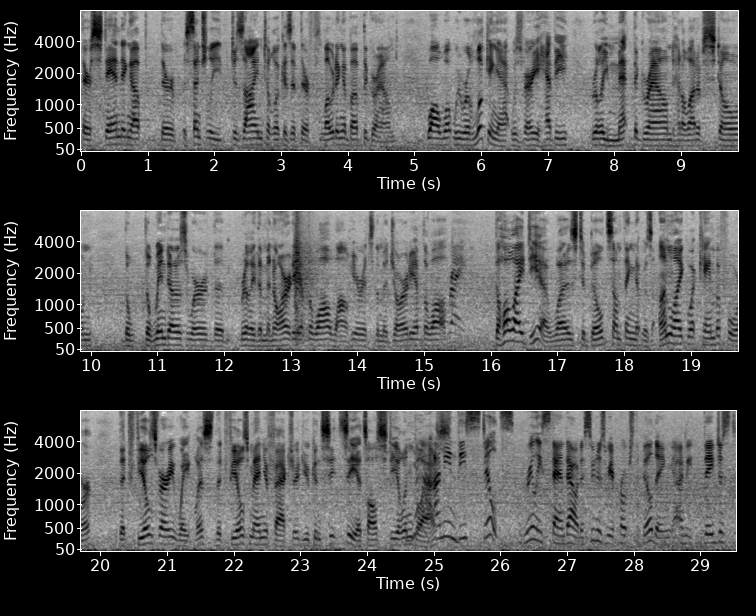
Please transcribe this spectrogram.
They're standing up, they're essentially designed to look as if they're floating above the ground, while what we were looking at was very heavy, really met the ground, had a lot of stone. The, the windows were the really the minority of the wall, while here it's the majority of the wall. Right. The whole idea was to build something that was unlike what came before, that feels very weightless, that feels manufactured. You can see, see it's all steel and glass. I mean, these stilts really stand out. As soon as we approach the building, I mean, they just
